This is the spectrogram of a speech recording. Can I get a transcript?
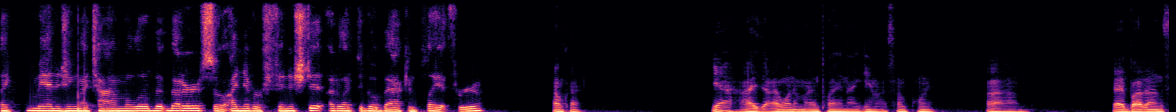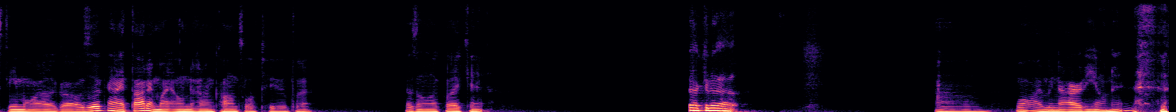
like managing my time a little bit better so i never finished it i'd like to go back and play it through Okay. Yeah, I I wouldn't mind playing that game at some point. Um, yeah, I bought it on Steam a while ago. I was looking, I thought I might own it on console too, but doesn't look like it. check it out Um, well, I mean, I already own it.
